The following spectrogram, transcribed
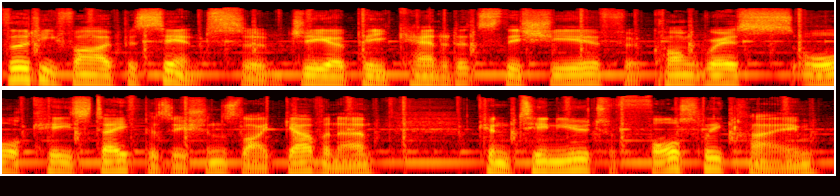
35% of GOP candidates this year for Congress or key state positions like governor continue to falsely claim,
